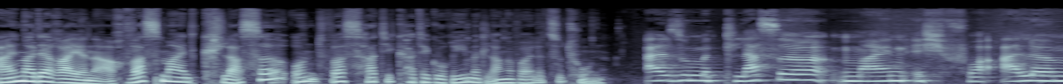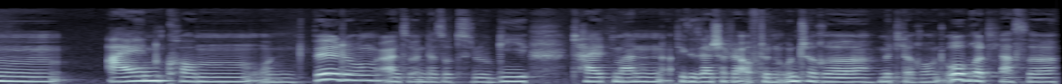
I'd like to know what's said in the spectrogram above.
einmal der Reihe nach. Was meint Klasse und was hat die Kategorie mit Langeweile zu tun? Also mit Klasse meine ich vor allem Einkommen und Bildung. Also in der Soziologie teilt man die Gesellschaft ja oft in untere, mittlere und obere Klasse.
